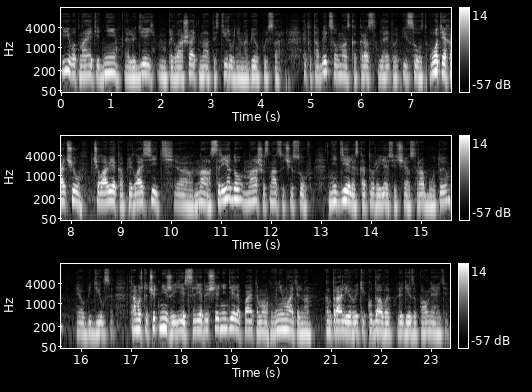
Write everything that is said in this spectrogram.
и вот на эти дни людей приглашать на тестирование на биопульсар. Эта таблица у нас как раз для этого и создана. Вот я хочу человека пригласить э, на среду на 16 часов. Неделя, с которой я сейчас работаю, я убедился. Потому что чуть ниже есть следующая неделя, поэтому внимательно контролируете, куда вы людей заполняете.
